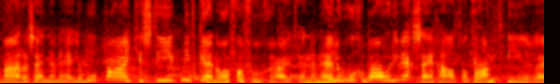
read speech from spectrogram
Maar er zijn een heleboel paadjes die ik niet ken hoor, van vroeger uit. En een heleboel gebouwen die weg zijn gehaald. Want er hangt hier eh,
